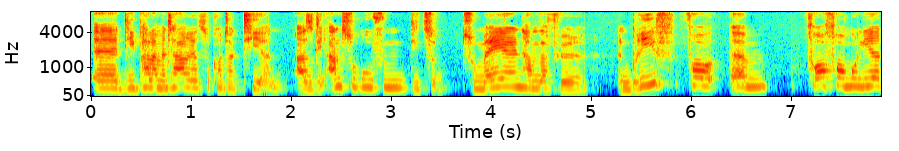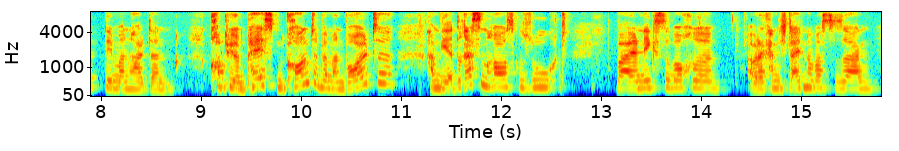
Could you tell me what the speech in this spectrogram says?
äh, die Parlamentarier zu kontaktieren. Also die anzurufen, die zu, zu mailen, haben dafür einen Brief vor, ähm, vorformuliert, den man halt dann copy und pasten konnte, wenn man wollte, haben die Adressen rausgesucht, weil nächste Woche, aber da kann ich gleich noch was zu sagen,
